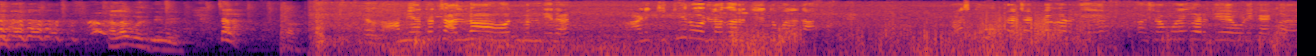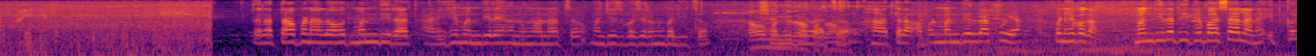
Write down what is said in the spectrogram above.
चला बोलती ती चला. तेव्हा आम्ही आता चाललो आहोत मंदिरात आणि किती रोडला गर्दी आहे तुम्हाला दाखवते. आज खूप प्रचंड गर्दी आहे. कशामुळे गर्दी आहे एवढी काही कळत नाही तर आता आपण आलो आहोत मंदिरात आणि हे मंदिर आहे हनुमानाचं म्हणजेच बजरंग बलीचं दाखवा, शनिदेवाचं. हां तर आपण मंदिर दाखवूया. पण हे बघा मंदिरात इथे बसायला ना इतकं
